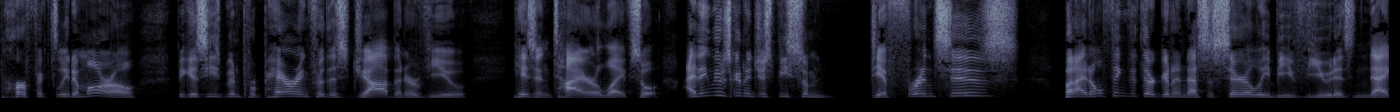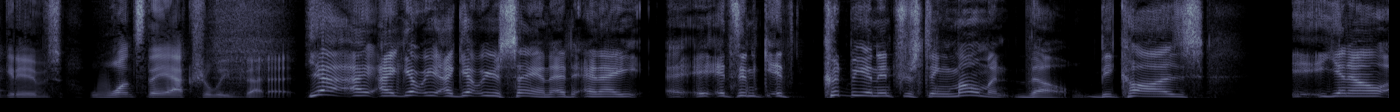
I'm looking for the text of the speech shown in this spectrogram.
perfectly tomorrow because he's been preparing for this job interview his entire life. So I think there's going to just be some differences, but I don't think that they're going to necessarily be viewed as negatives once they actually vet it. Yeah, I, I get what, I get what you're saying, and and I it's an, it could be an interesting moment though because you know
